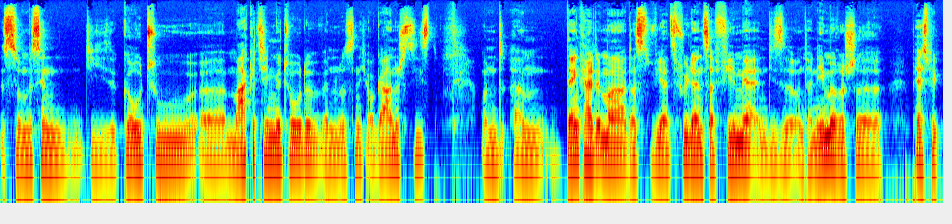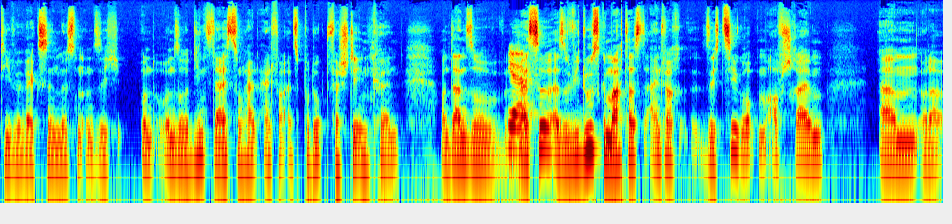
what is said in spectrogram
ist so ein bisschen diese Go-To-Marketing-Methode, äh, wenn du das nicht organisch siehst. Und ähm, denk halt immer, dass wir als Freelancer viel mehr in diese unternehmerische Perspektive wechseln müssen und sich und unsere Dienstleistung halt einfach als Produkt verstehen können. Und dann so, ja. weißt du, also wie du es gemacht hast, einfach sich Zielgruppen aufschreiben ähm, oder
